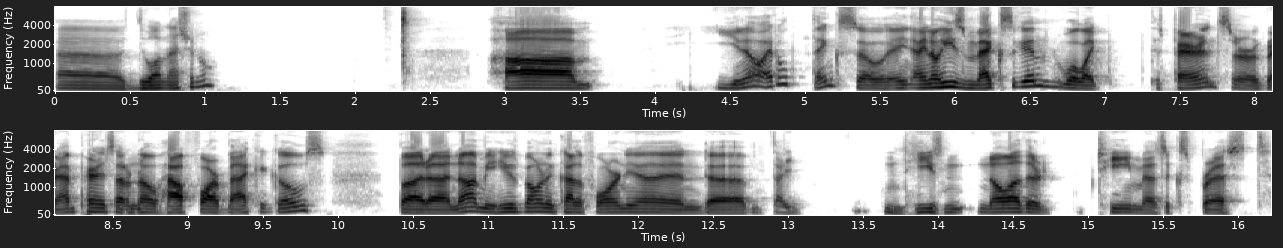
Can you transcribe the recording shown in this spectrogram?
uh, dual national? Um, you know, I don't think so. I know he's Mexican. Well, like his parents or grandparents. I don't know how far back it goes, but uh, no, I mean he was born in California, and uh, I, he's no other team has expressed,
